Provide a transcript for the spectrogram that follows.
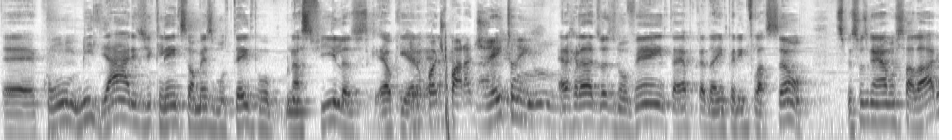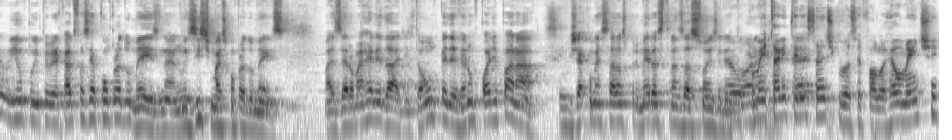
é, com milhares de clientes ao mesmo tempo nas filas, é o que era. Não pode parar de jeito nenhum. Era a realidade dos anos 90, a época da hiperinflação. As pessoas ganhavam salário e iam para o hipermercado fazer a compra do mês, né? Não existe mais compra do mês. Mas era uma realidade. Então o PDV não pode parar. Sim. Já começaram as primeiras transações eletrônicas. É um comentário interessante que você falou. Realmente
